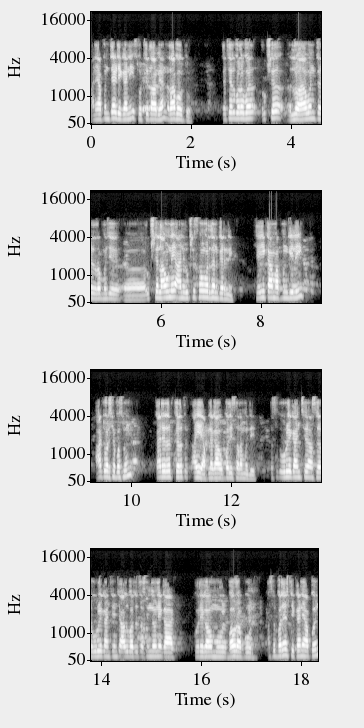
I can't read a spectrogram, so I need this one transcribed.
आणि आपण त्या ठिकाणी स्वच्छता अभियान राबवतो. त्याच्याच बरोबर वृक्ष लावण कर- म्हणजे वृक्ष लावणे आणि वृक्ष संवर्धन करणे हेही काम आपण गेली आठ वर्षापासून कार्यरत करत आहे आपल्या गाव परिसरामध्ये. तसंच उरुळी कांचन असेल आजूबाजूचा सिंधवणे घाट कोरेगाव मूळ बावरापूर असं बऱ्याच ठिकाणी आपण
